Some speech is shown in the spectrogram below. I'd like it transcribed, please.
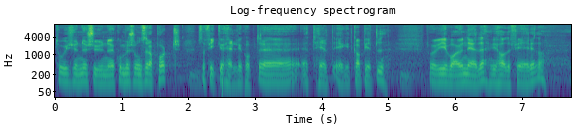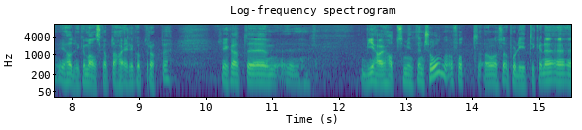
22.7. rapport så fikk jo helikopteret et helt eget kapittel. For vi var jo nede. Vi hadde ferie da. Vi hadde ikke mannskap til å ha helikopter oppe. Slik at uh, vi har jo hatt som intensjon, og fått også politikerne, uh,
